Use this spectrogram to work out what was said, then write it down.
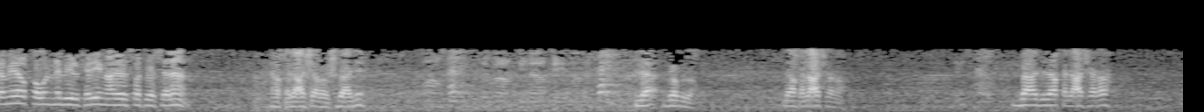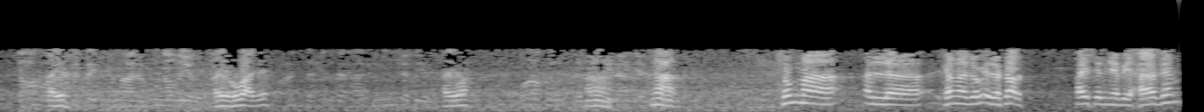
لم يلقوا النبي الكريم عليه الصلاة والسلام. ناقل العشرة وش بعده؟ لا قبله. لاقى العشرة. بعد لاقي العشرة؟ أيوه. أيوه وبعده أيوه. آه. نعم. ثم كما ذكرت قيس بن أبي حازم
